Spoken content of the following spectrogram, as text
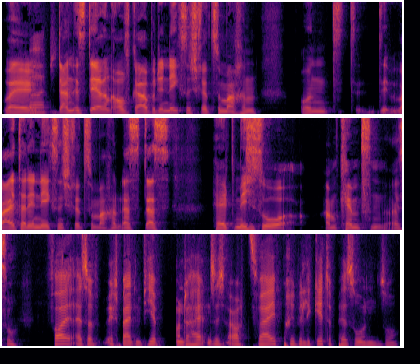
weil Gott. dann ist deren Aufgabe, den nächsten Schritt zu machen und weiter den nächsten Schritt zu machen. Das, das hält mich so am Kämpfen, weißt du? Voll. Also ich meine, wir unterhalten sich auch zwei privilegierte Personen so.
